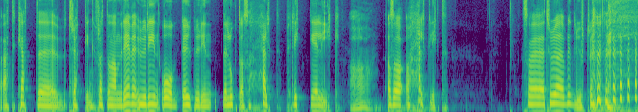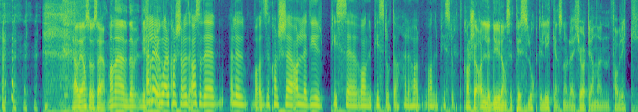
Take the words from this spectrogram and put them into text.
etikettrykking. for at den reveurin og gaupeurin, det lukter altså helt prikkelik. Ah. Altså helt likt. Så jeg tror jeg er blitt lurt. Ja, det gjenstår å se. Men eh, det, vi eller, jo kanskje, altså det, eller kanskje alle dyr pisser vanlig pisslukt, da. Eller har vanlig pisslukt. kanskje alle dyrene sitt piss lukter likens når det er kjørt gjennom en fabrikk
